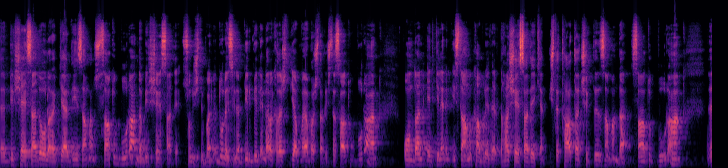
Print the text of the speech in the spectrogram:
e, bir şehzade olarak geldiği zaman Satuk Buğrahan da bir şehzade sonuç itibariyle. Dolayısıyla birbirleriyle arkadaşlık yapmaya başlar. İşte Satuk Buğrahan ondan etkilenip İslam'ı kabul eder daha şehzadeyken. İşte tahta çıktığı zaman da Satuk Buğrahan e,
